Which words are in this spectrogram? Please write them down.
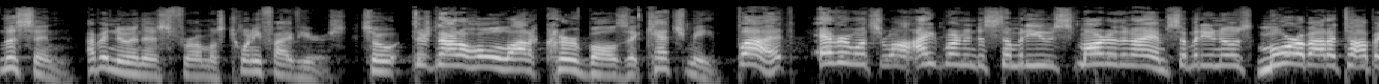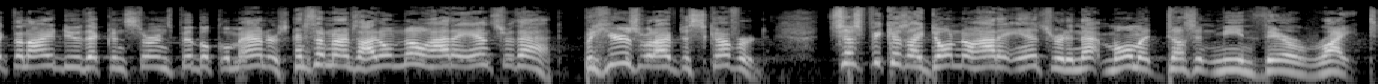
Listen, I've been doing this for almost 25 years. So there's not a whole lot of curveballs that catch me. But every once in a while, I run into somebody who's smarter than I am, somebody who knows more about a topic than I do that concerns biblical matters. And sometimes I don't know how to answer that. But here's what I've discovered just because I don't know how to answer it in that moment doesn't mean they're right.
